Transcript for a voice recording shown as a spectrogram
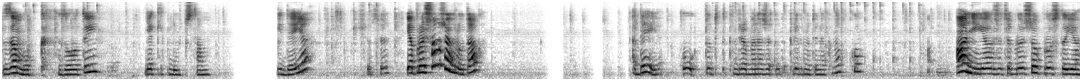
замок золотий, як і ключ сам. Ідея? Що це? Я пройшов вже гру, так? А де я? О, тут треба нажа... клікнути на кнопку. А, ні, я вже це пройшов, просто я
